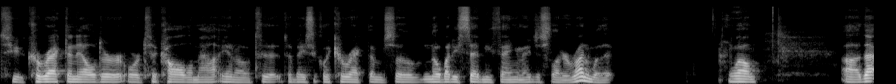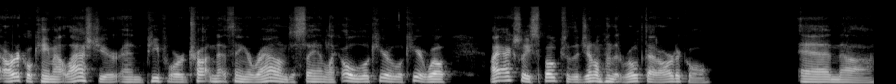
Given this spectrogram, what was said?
to correct an elder or to call them out. You know, to to basically correct them. So nobody said anything, and they just let her run with it. Well, uh, that article came out last year, and people were trotting that thing around, just saying like, "Oh, look here, look here." Well, I actually spoke to the gentleman that wrote that article, and uh,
